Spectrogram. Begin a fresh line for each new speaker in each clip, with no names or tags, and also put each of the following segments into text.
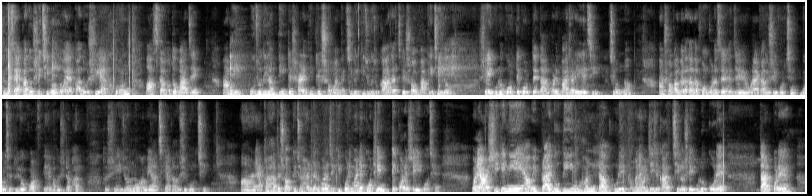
আজকে হচ্ছে একাদশী ছিল, তো একাদশী এখন পাঁচটা মতো বাজে। আমি পুজো দিলাম তিনটে, সাড়ে তিনটের সময়। অ্যাকচুয়ালি কিছু কিছু কাজ আজকে সব বাকি ছিল। সেইগুলো করতে করতে তারপরে বাজারে গেছি। আর সকালবেলা দাদা ফোন করেছে যে ওরা একাদশী করছে। বলছে, তুইও কর, এই একাদশীটা ভালো। তো সেই জন্য আমি আজকে একাদশী করছি। আর একা হাতে সব কিছু হ্যান্ডেল করা যে কী পরিমাণে কঠিন যে করে সেই বোঝে। মানে আরশিকে নিয়ে আমি প্রায় দু তিন ঘণ্টা ঘুরে মানে আমার যে যে কাজ ছিল সেগুলো করে, তারপরে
